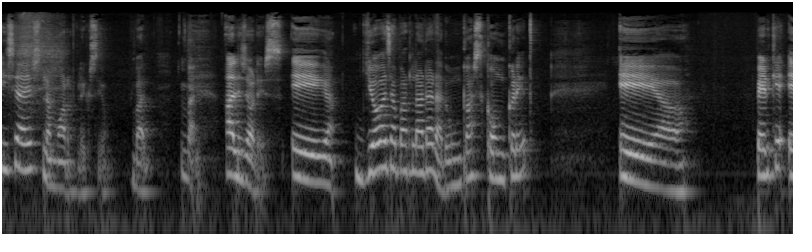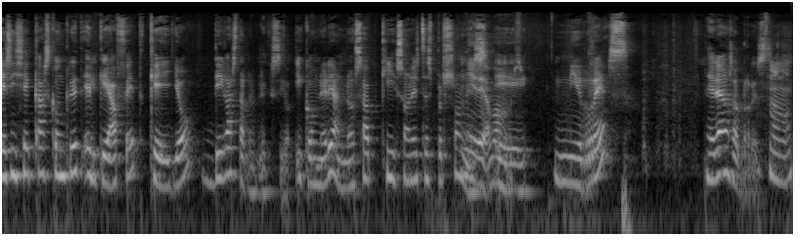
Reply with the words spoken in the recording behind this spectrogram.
Ixa és la meva reflexió. Val. Vale. Aleshores, eh, jo vaig a parlar ara d'un cas concret eh, perquè és aquest cas concret el que ha fet que jo diga esta reflexió. I com Nerea no sap qui són aquestes persones Ni idea, vamos. eh, ni res, Nerea no sap res. No, no.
